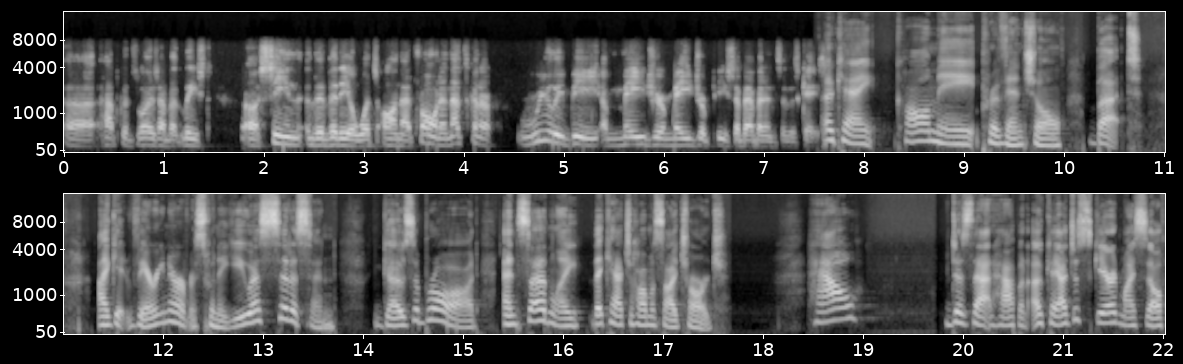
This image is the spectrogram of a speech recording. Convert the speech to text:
uh, Hapgood's lawyers, have at least uh, seen the video, what's on that phone, and that's going to really be a major, major piece of evidence in this case. Okay, call me provincial, but I get very nervous when a U.S. citizen goes abroad and suddenly they catch a homicide charge. How does that happen? Okay, I just scared myself.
